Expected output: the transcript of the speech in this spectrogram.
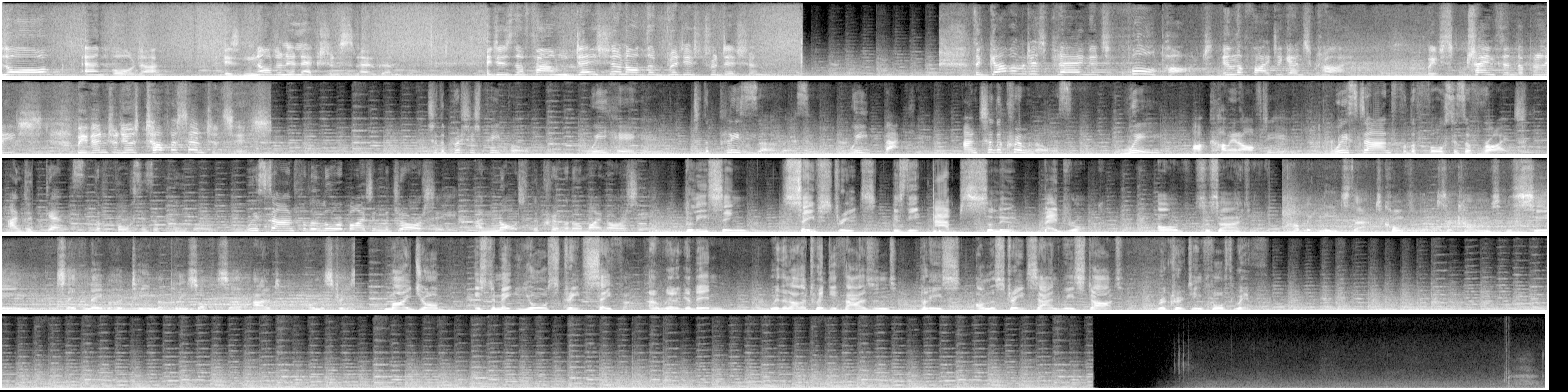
Law and order is not an election slogan. It is the foundation of the British tradition. The government is playing its full part in the fight against crime. We've strengthened the police. We've introduced tougher sentences. To the British people, we hear you. To the police service, we back you. And to the criminals, we are coming after you. We stand for the forces of right and against the forces of evil. We stand for the law abiding majority and not the criminal minority. Policing safe streets is the absolute bedrock of society. The Public needs that confidence that comes with seeing, say, a neighbourhood team, a police officer out on the streets. My job is to make your streets safer. And we're going to go in with another 20,000 police on the streets and we start recruiting forthwith.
